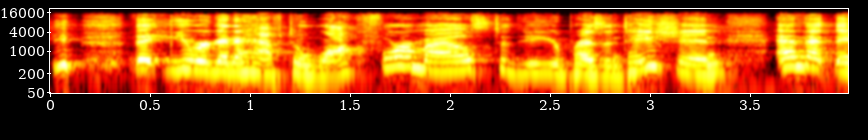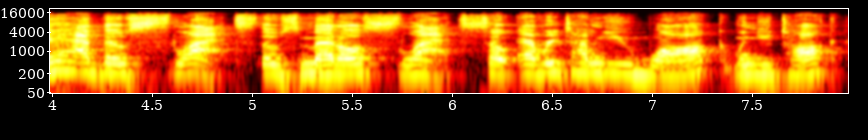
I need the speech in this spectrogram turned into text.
that you were going to have to walk four miles to do your presentation and that they had those slats, those metal slats. So every time you walk, when you talk,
